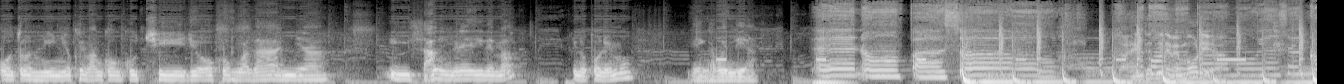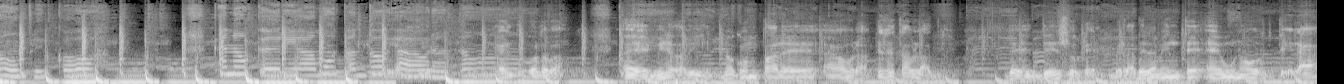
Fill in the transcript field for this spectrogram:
otros niños que van con cuchillos, con guadañas y sangre y demás, y nos ponemos. Venga, buen día. ¿Qué nos pasó? La gente tiene memoria. De Córdoba. Eh, mira David, no compares ahora, ¿qué se está hablando? De, de eso que verdaderamente es una hortera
